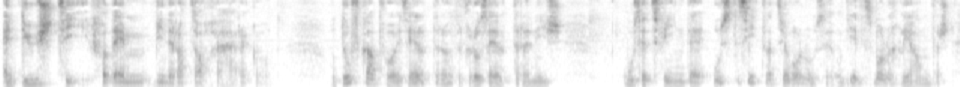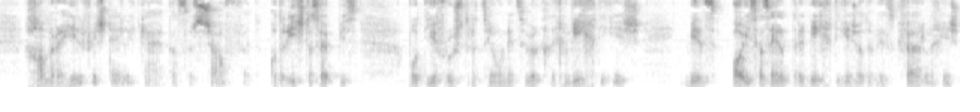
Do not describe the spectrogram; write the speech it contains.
enttäuscht sein von dem, wie er an die Sachen hergeht. Und die Aufgabe von uns Eltern oder Großeltern ist, herauszufinden, aus der Situation heraus, und jedes Mal ein bisschen anders, kann man eine Hilfestellung geben, dass er es schafft? Oder ist das etwas, wo die Frustration jetzt wirklich wichtig ist, weil es uns als Eltern wichtig ist oder weil es gefährlich ist?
